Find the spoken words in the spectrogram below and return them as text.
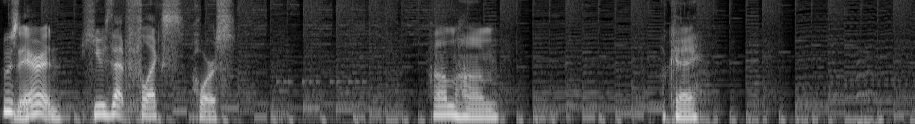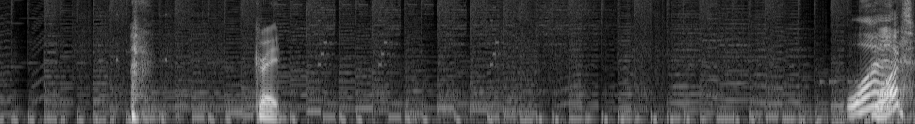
Who's Aaron? He was that flex horse. Hum hum. Okay. Great. What? What?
